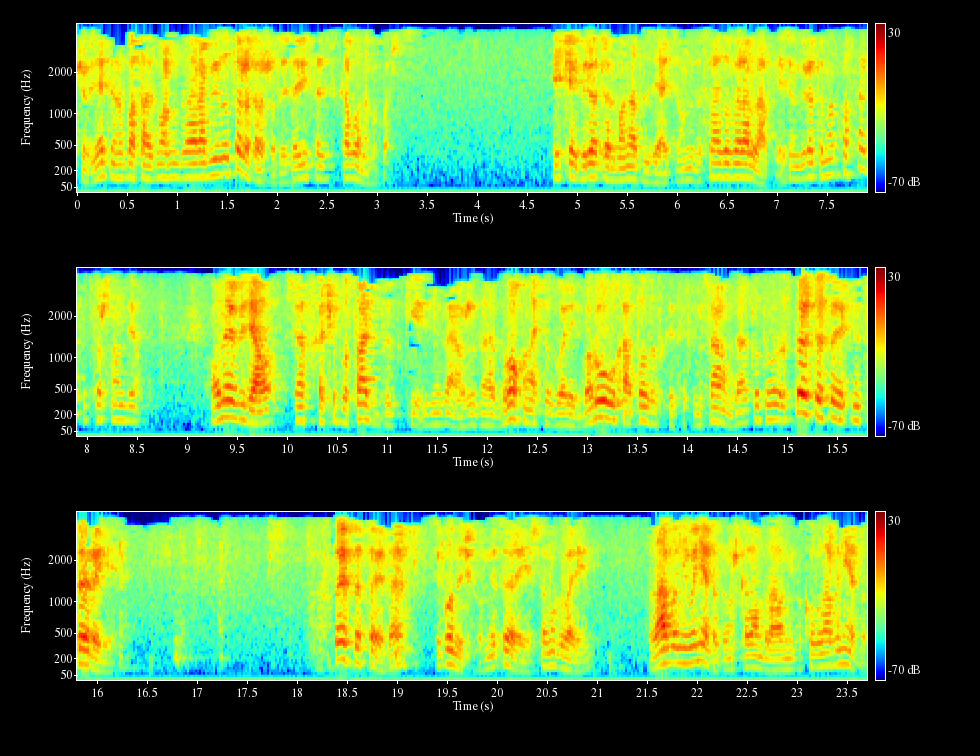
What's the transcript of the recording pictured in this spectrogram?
Что, взять и послать можно до Рабиуда тоже хорошо, то есть зависит от кого нам попашется. Если человек берет Арманат взять, он сразу в Если он берет Арманат послать, то, что он делал. Он ее взял, сейчас хочу послать, не знаю, уже на Броху начал говорить, Баруха, а то, так сказать, этим самым, да, тут стой, стой, стой, Мицойра есть. Стой, стой, стой, да, секундочку, Мицойра есть, что мы говорим? Лава у него нету, потому что когда он брал, никакого лава нету.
